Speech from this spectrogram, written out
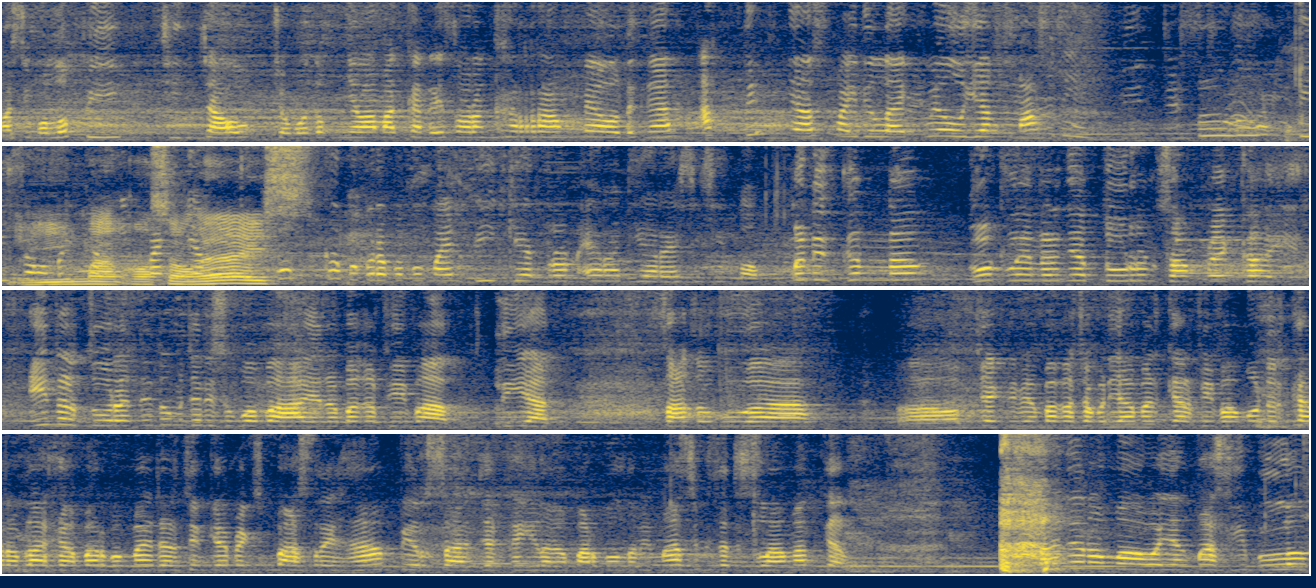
masih mau lebih. Cincau coba untuk menyelamatkan dari seorang Karamel dengan aktifnya Spidey Like Will yang masih belum bisa memberikan 5-0 impact yang guys. ke beberapa pemain Bigetron era di area sisi top. Menit ke-6, gold lanernya turun sampai ke inner turret itu menjadi sebuah bahaya dan bahkan FIFA lihat satu buah uh, objektif yang bakal coba diamankan FIFA mundur ke arah belakang para pemain dari tim GMX Basre hampir saja kehilangan parpol tapi masih bisa diselamatkan. Tanya Nomawa yang masih belum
